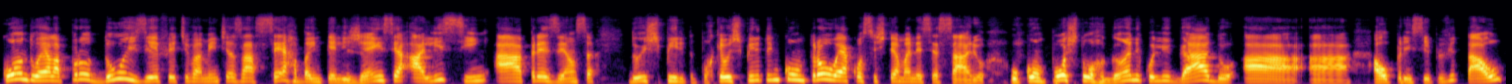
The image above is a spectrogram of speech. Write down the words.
Quando ela produz e efetivamente exacerba a inteligência, ali sim há a presença do espírito, porque o espírito encontrou o ecossistema necessário, o composto orgânico ligado a, a, ao princípio vital,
